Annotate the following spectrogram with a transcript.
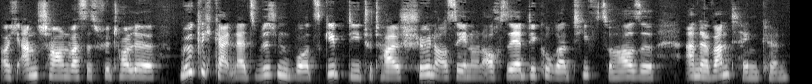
euch anschauen, was es für tolle Möglichkeiten als Vision Boards gibt, die total schön aussehen und auch sehr dekorativ zu Hause an der Wand hängen können.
